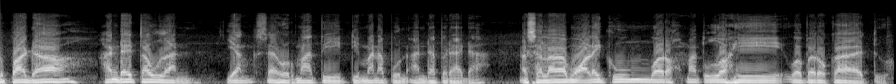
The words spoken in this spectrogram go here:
kepada Handai Taulan yang saya hormati di mana pun Anda berada. Assalamualaikum warahmatullahi wabarakatuh.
